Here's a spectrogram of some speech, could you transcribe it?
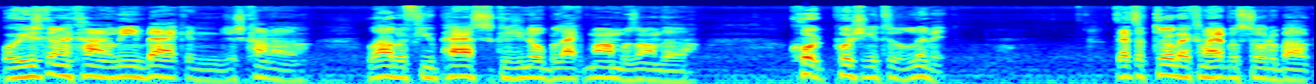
Or are you just going to kind of lean back and just kind of lob a few passes because you know Black Mamba's on the court pushing it to the limit? That's a throwback to my episode about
